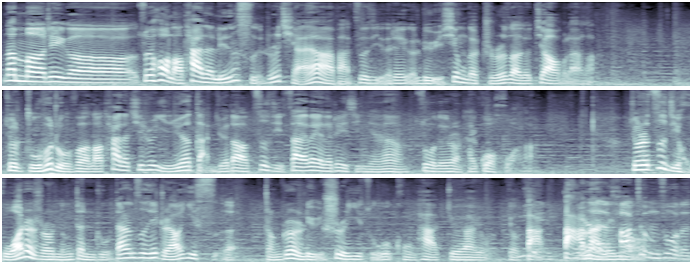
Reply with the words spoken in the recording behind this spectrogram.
那么这个最后老太太临死之前啊，把自己的这个吕姓的侄子就叫过来了，就嘱咐嘱咐老太太。其实隐约感觉到自己在位的这几年啊，做的有点太过火了。就是自己活着的时候能镇住，但是自己只要一死，整个吕氏一族恐怕就要有有大大难临而且他这。么做的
